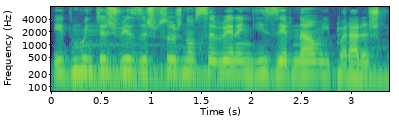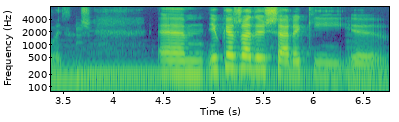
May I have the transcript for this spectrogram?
e de muitas vezes as pessoas não saberem dizer não e parar as coisas. Um, eu quero já deixar aqui uh,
